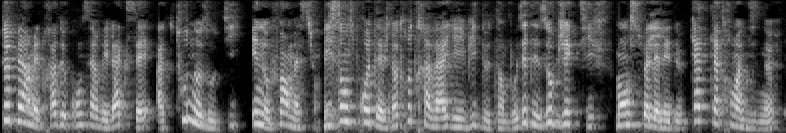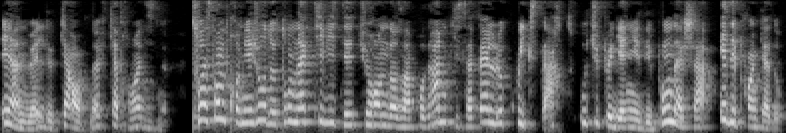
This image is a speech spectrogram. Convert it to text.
te permettra de conserver l'accès à tous nos outils et nos formations. Licence protège notre travail et évite de t'imposer des objectifs. Mensuel, elle est de 4,99 et annuel de 49,99. 60 premiers jours de ton activité, tu rentres dans un programme qui s'appelle le Quick Start où tu peux gagner des bons d'achat et des points cadeaux.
